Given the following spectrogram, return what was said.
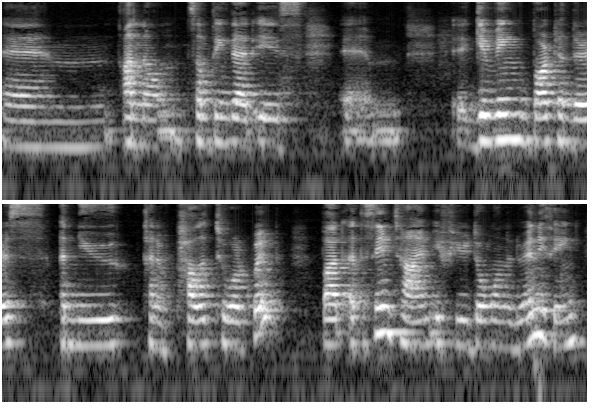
um, unknown. Something that is um, giving bartenders a new kind of palette to work with. But at the same time if you don't want to do anything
